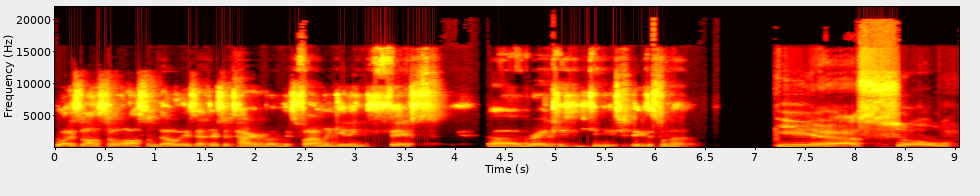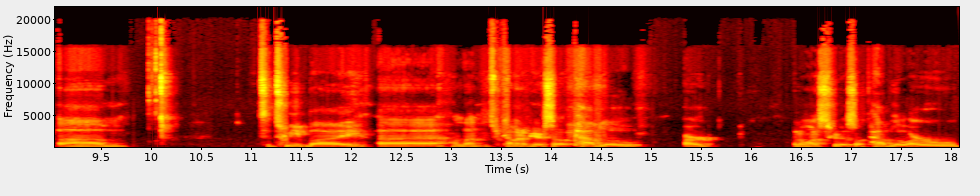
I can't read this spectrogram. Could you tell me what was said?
What is also awesome though is that there's a tire bug that's finally getting fixed. Uh, Greg, can, can you pick this one up? Yeah. So, um, it's a tweet by, uh, hold on, it's coming up here. So, Pablo Art, I don't want to screw this up. Pablo Ar-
